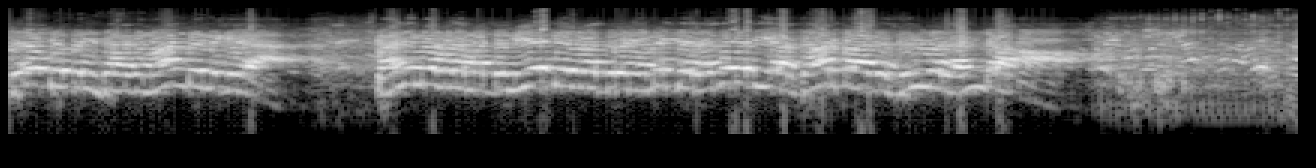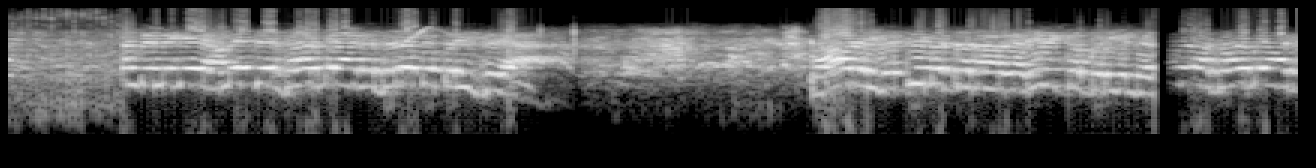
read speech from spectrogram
சிறப்பு பரிசாக மாண்புமிகு கனிமவளம் மற்றும் இயற்கை வளத்துறை அமைச்சர் ரகுபதியார் சார்பாக சில்வர் அண்டா. மாண்புமிகு அமைச்சர் சார்பாக சிறப்பு பரிசு. காலை வெற்றி பெற்றதாக அறிவிக்கப்படுகின்றன. சார்பாக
